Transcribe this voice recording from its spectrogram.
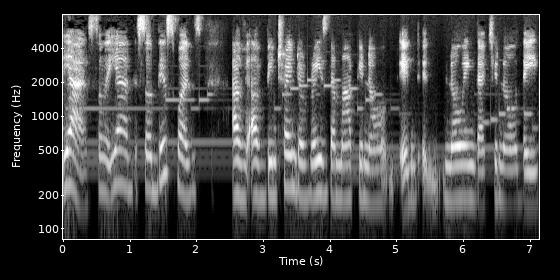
Yeah, so yeah, so this one's I've I've been trying to raise them up, you know, in, in knowing that you know they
